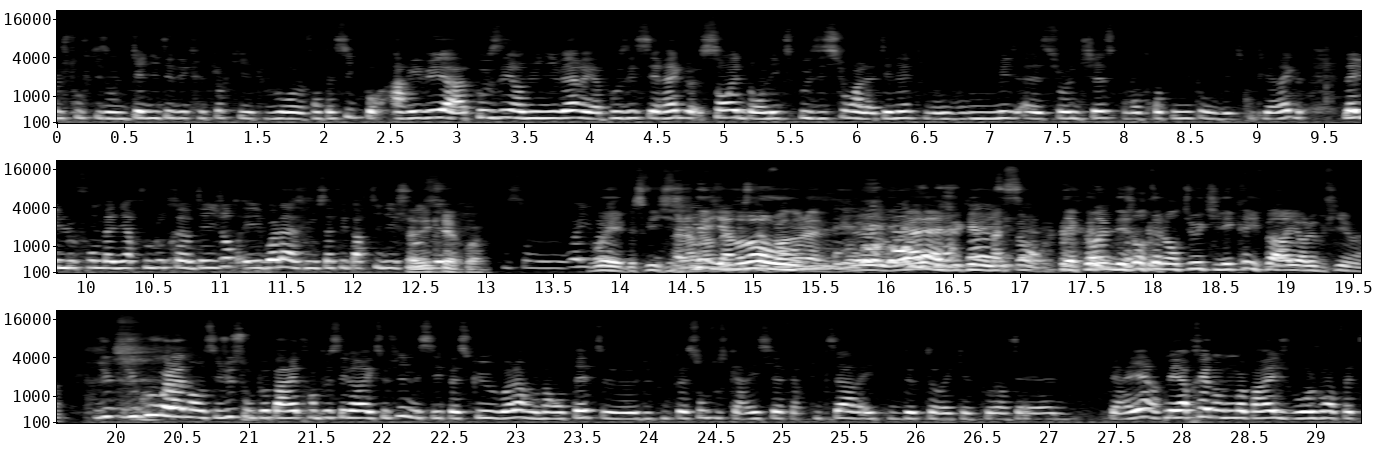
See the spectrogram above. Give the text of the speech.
je trouve qu'ils ont une qualité d'écriture qui est toujours euh, fantastique pour arriver à poser un univers et à poser ses règles sans être dans l'exposition à la ténètre où on vous met euh, sur une chaise pendant 30 minutes, où on vous explique les règles. Là, ils le font de manière toujours très intelligente et voilà, donc ça fait partie des choses qui sont. oui, parce qu'il y a un moment où. voilà, c'est que. Il y a quand même des gens talentueux qui l'écrivent par ailleurs le film. Du, coup, voilà, non, c'est juste on peut paraître un peu sévère avec ce film, mais c'est parce que voilà, on a en tête euh, de toute façon tout ce qu'a réussi à faire Pixar et puis Dr. Cat Powers Mais après, donc moi pareil, je vous rejoins en fait,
